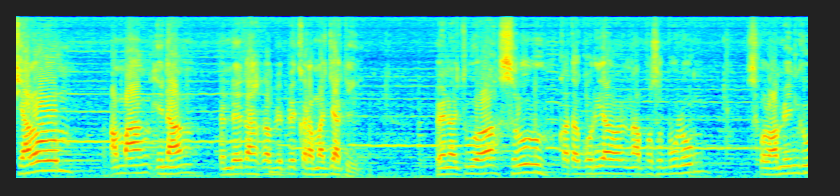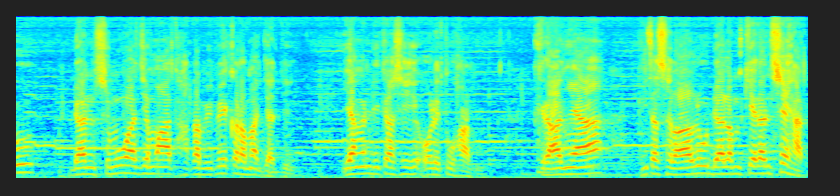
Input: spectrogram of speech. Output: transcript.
Shalom, Amang Inang, Pendeta HKBP Keramat Jati. Penatua seluruh kategorial Napo Sebulung, Sekolah Minggu, dan semua jemaat HKBP Keramat Jati yang dikasihi oleh Tuhan. Kiranya kita selalu dalam keadaan sehat,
